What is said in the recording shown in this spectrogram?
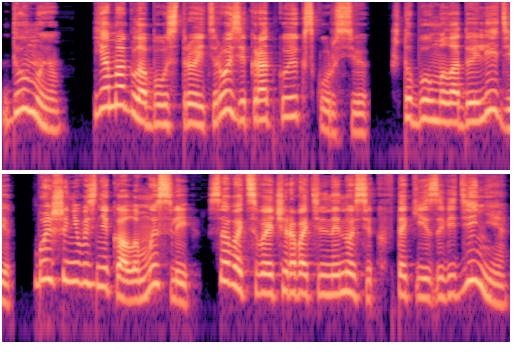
«Думаю, я могла бы устроить Розе краткую экскурсию, чтобы у молодой леди больше не возникало мыслей совать свой очаровательный носик в такие заведения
